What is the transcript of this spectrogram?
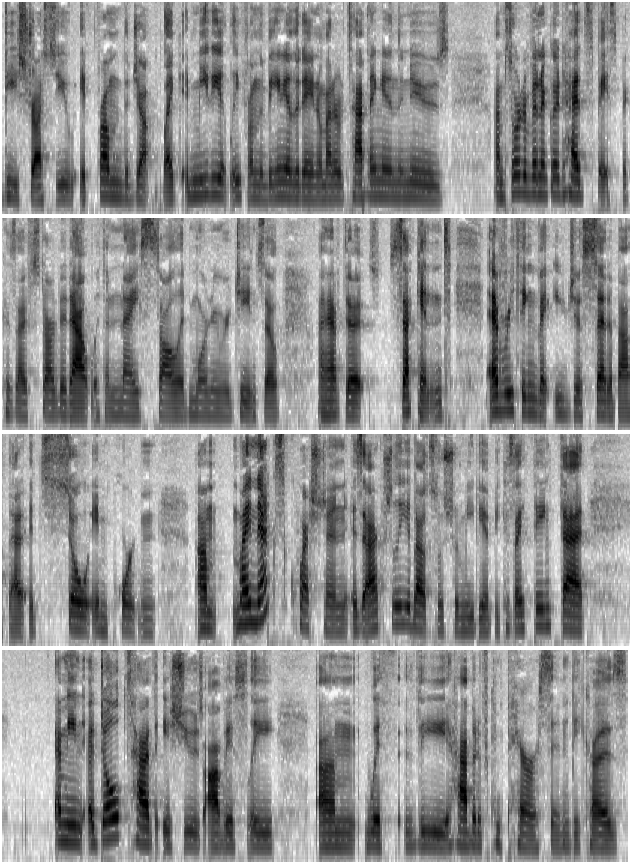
de-stress you it, from the jump like immediately from the beginning of the day no matter what's happening in the news I'm sort of in a good headspace because I've started out with a nice, solid morning routine. So I have to second everything that you just said about that. It's so important. Um, my next question is actually about social media because I think that, I mean, adults have issues, obviously, um, with the habit of comparison because,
